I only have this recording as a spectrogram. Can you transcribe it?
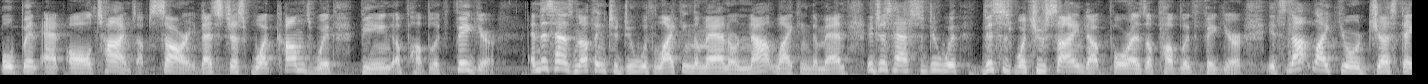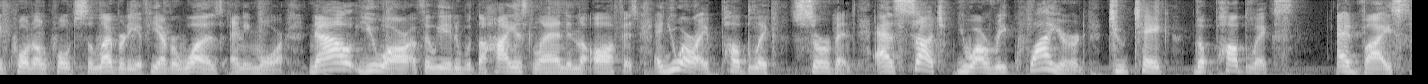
open at all times. I'm sorry, that's just what comes with being a public figure. And this has nothing to do with liking the man or not liking the man. It just has to do with this is what you signed up for as a public figure. It's not like you're just a quote unquote celebrity if he ever was anymore. Now you are affiliated with the highest land in the office and you are a public servant. As such, you are required to take the public's advice,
